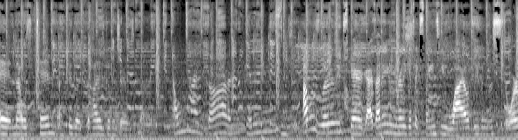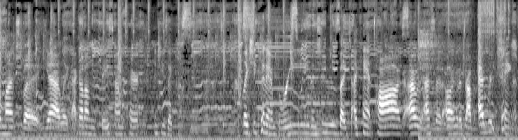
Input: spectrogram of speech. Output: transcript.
and I was ten, I feel like the hottest gummy bear was mine. Oh my god, are you kidding me? I was literally scared, guys. I didn't even really get to explain to you why I was leaving the store much, but yeah, like I got on the FaceTime with her and she's like, like she couldn't breathe and she was like, I can't talk. I, was, I said, oh, I'm gonna drop everything. I'm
